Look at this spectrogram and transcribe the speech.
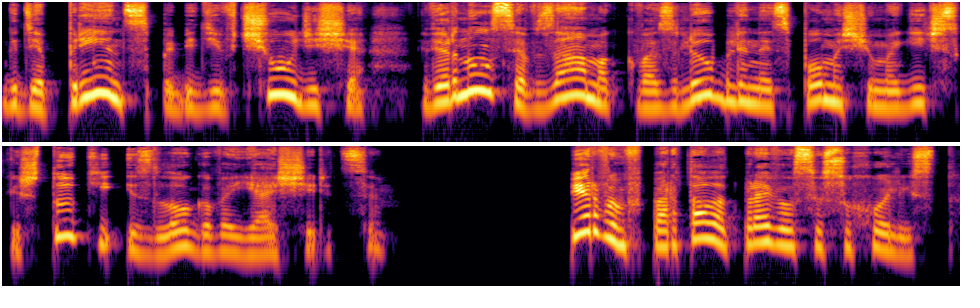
где принц, победив чудище, вернулся в замок к возлюбленной с помощью магической штуки из логова ящерицы. Первым в портал отправился сухой лист.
